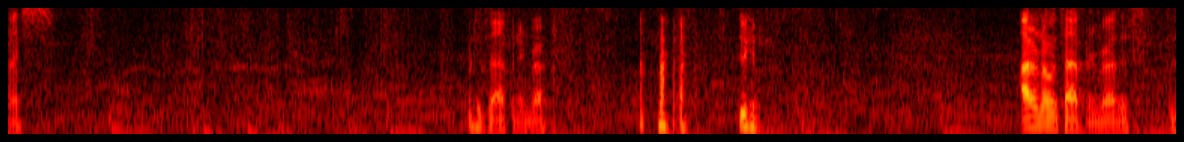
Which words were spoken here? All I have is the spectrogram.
Nice. What is happening, bro? Dude. I don't know what's happening, bro. This, this,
